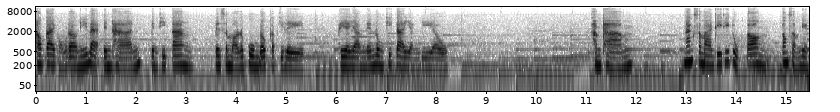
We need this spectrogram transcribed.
เอากายของเรานี้แหละเป็นฐาน เป็นที่ตั้ง เป็นสมรภูมิรบกับกิเลส พยายามเน้นลงที่กายอย่างเดียวคำถาม นั่งสมาธิที่ถูกต้องต้องสำเนียก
